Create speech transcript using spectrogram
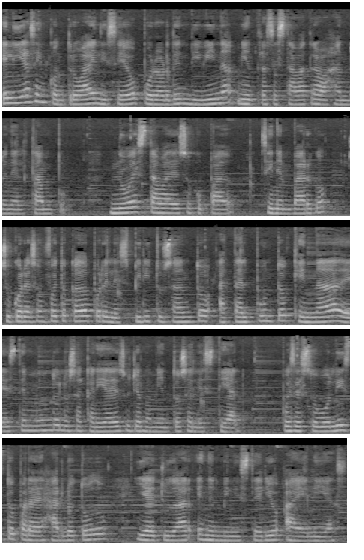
Elías encontró a Eliseo por orden divina mientras estaba trabajando en el campo. No estaba desocupado, sin embargo, su corazón fue tocado por el Espíritu Santo a tal punto que nada de este mundo lo sacaría de su llamamiento celestial, pues estuvo listo para dejarlo todo y ayudar en el ministerio a Elías.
